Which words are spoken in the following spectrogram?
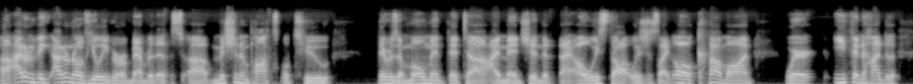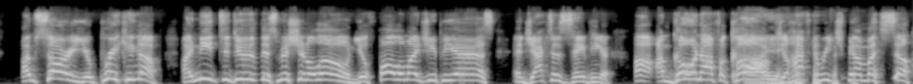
uh, I don't think I don't know if you'll even remember this. Uh, Mission Impossible Two. There was a moment that uh, I mentioned that I always thought was just like, oh come on, where Ethan Hunt. I'm sorry, you're breaking up. I need to do this mission alone. You'll follow my GPS. And Jack does the same thing here. Uh, I'm going off of comms. yeah. You'll have to reach me on my cell.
